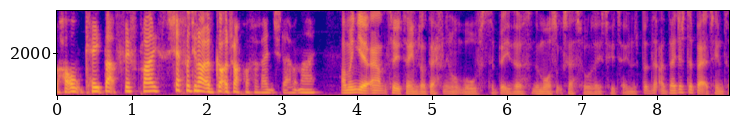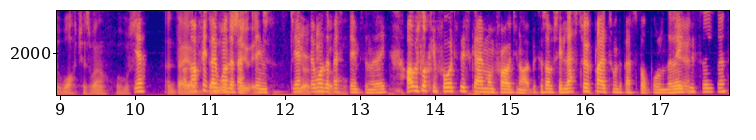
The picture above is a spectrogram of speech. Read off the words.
hold, keep that fifth place? Sheffield United have got to drop off eventually, haven't they? I mean, yeah, out of the two teams, I definitely want Wolves to be the, the more successful of these two teams. But they're- they're just a better team to watch as well. Wolves. Yeah. and they And are, I think they're they're one of the best teams. Yeah, they're one of the best teams in the league. I was looking forward to this game on Friday night because obviously Leicester have played some of the best football in the league Yeah. this season,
